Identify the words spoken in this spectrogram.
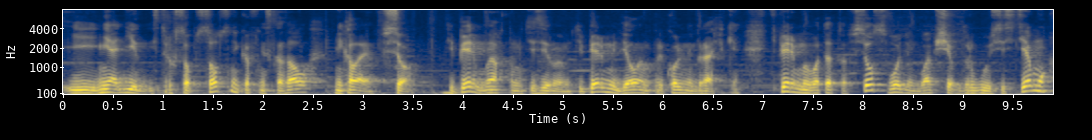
и ни один из 300 собственников не сказал, Николай, все, Теперь мы автоматизируем, теперь мы делаем прикольные графики. Теперь мы вот это все сводим вообще в другую систему,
